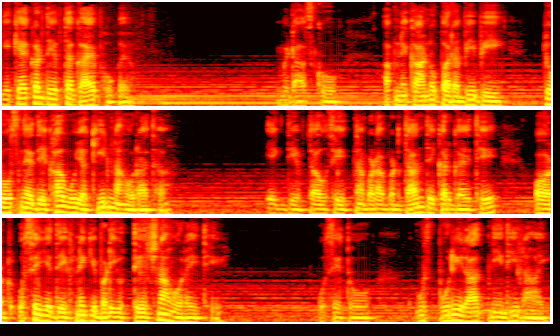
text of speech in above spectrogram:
ये कहकर देवता गायब हो गए। मिडास को अपने कानों पर अभी भी जो उसने देखा, वो यकीन ना हो रहा था। एक देवता उसे इतना बड़ा वरदान देकर गए थे और उसे ये देखने की बड़ी उत्तेजना हो रही थी। उसे तो उस पूरी रात नींद ही ना आई।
